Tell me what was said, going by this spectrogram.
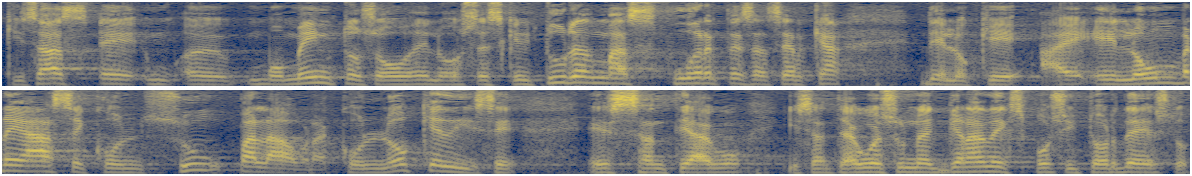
quizás eh, eh, momentos o de las escrituras más fuertes acerca de lo que el hombre hace con su palabra, con lo que dice, es Santiago. Y Santiago es un gran expositor de esto.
